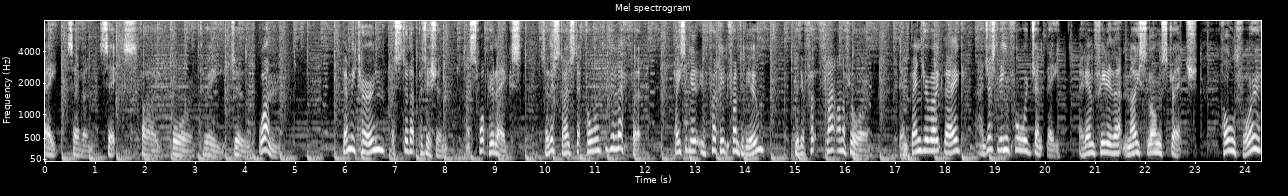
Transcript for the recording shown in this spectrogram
8, 7, 6, 5, 4, 3, 2, 1. Then return a stood up position and swap your legs so this time step forward with your left foot, placing your foot in front of you with your foot flat on the floor. Then bend your right leg and just lean forward gently. Again, feeling that nice long stretch. Hold for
